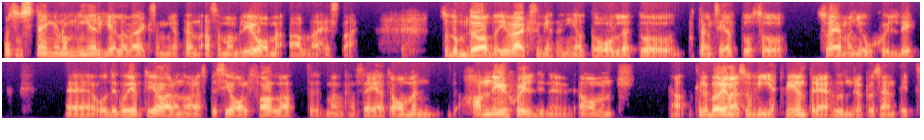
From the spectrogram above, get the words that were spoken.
och så stänger de ner hela verksamheten. Alltså man blir ju av med alla hästar. Så de dödar ju verksamheten helt och hållet och potentiellt då så, så är man ju oskyldig. Eh, och det går ju inte att göra några specialfall att man kan säga att ja, men han är ju skyldig nu. Ja, men ja, till att börja med så vet vi ju inte det hundraprocentigt,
